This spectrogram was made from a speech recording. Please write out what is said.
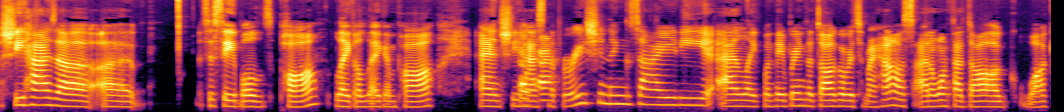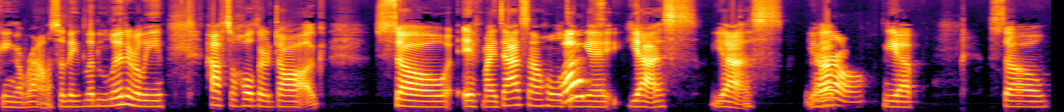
she has a, a disabled paw, like a leg and paw, and she okay. has separation anxiety. And like when they bring the dog over to my house, I don't want that dog walking around. So they li- literally have to hold their dog. So if my dad's not holding what? it, yes, yes, yep, Girl. yep. So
